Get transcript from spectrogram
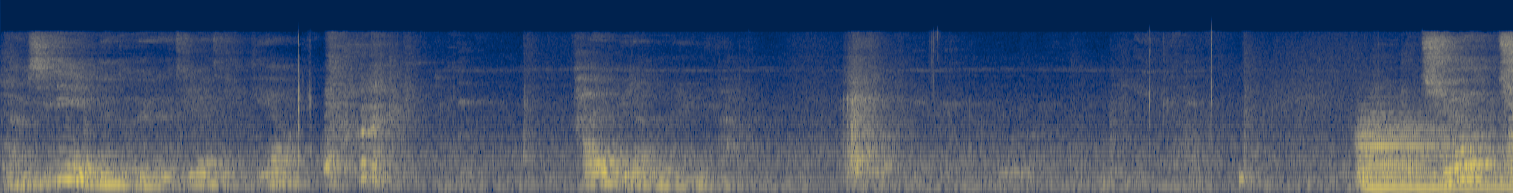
그럼 CD에 있는 노래를 들려드릴게요. 가을비라는 노래입니다. 쭉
